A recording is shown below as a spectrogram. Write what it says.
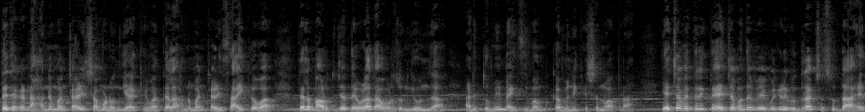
त्याच्याकडनं हनुमान चाळीसा म्हणून घ्या किंवा त्याला हनुमान चाळीसा ऐकवा त्याला मारुतीच्या देवळात आवर्जून घेऊन जा आणि तुम्ही मॅक्झिमम कम्युनिकेशन वापरा. याच्या व्यतिरिक्त याच्यामध्ये वेगवेगळे रुद्राक्षसुद्धा आहेत.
